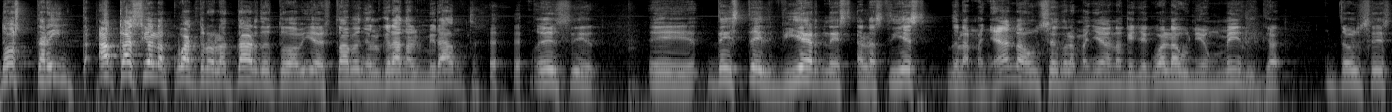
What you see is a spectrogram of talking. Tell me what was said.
2.30, ah, casi a las 4 de la tarde todavía estaba en el Gran Almirante. Es decir, eh, desde el viernes a las 10 de la mañana, 11 de la mañana, que llegó a la Unión Médica. Entonces,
